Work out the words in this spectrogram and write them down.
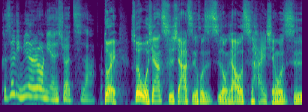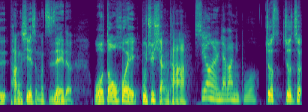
可是里面的肉你很喜欢吃啊？对，所以我现在吃虾子，或是吃龙虾，或吃海鲜，或是吃螃蟹什么之类的，我都会不去想它，希望人家帮你剥，就就这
